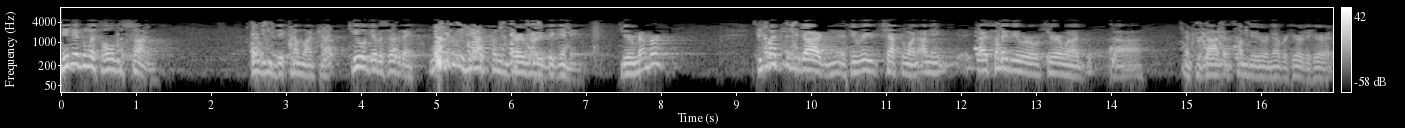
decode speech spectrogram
He didn't withhold the Son. That we become like that. He will give us everything. What did we have from the very, very beginning? Do you remember? He went to the garden. If you read chapter one, I mean, guys, some of you were here when I uh, and forgot, and some of you were never here to hear it.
